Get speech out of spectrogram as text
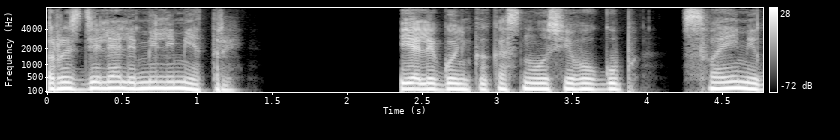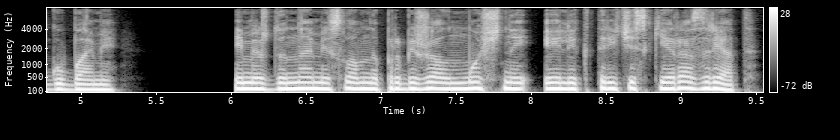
разделяли миллиметры. Я легонько коснулась его губ своими губами, и между нами словно пробежал мощный электрический разряд.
